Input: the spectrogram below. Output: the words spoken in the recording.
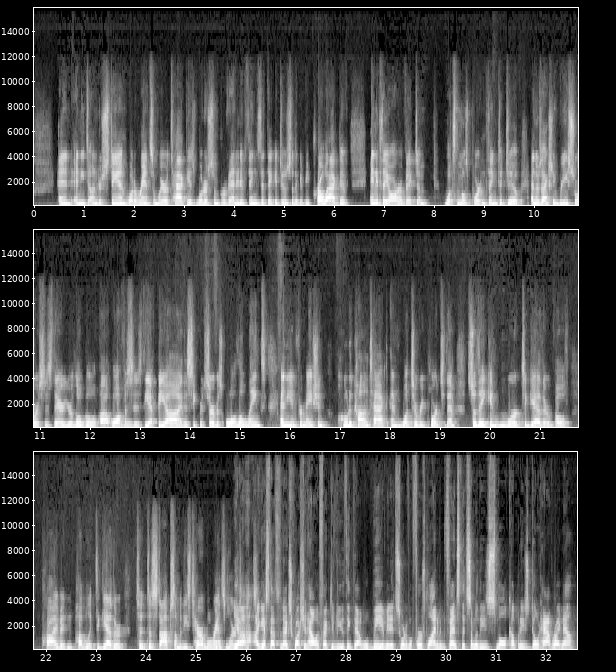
and, and need to understand what a ransomware attack is, what are some preventative things that they could do so they could be proactive, and if they are a victim, what's the most important thing to do? And there's actually resources there, your local uh, mm-hmm. offices, mm-hmm. the FBI, the Secret Service, all the links and the information, who to contact and what to report to them so they can work together, both private and public together to, to stop some of these terrible ransomware yeah, attacks. I guess that's the next question. How effective do you think that will be? I mean, it's sort of a first line of defense that some of these small companies don't have right now?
